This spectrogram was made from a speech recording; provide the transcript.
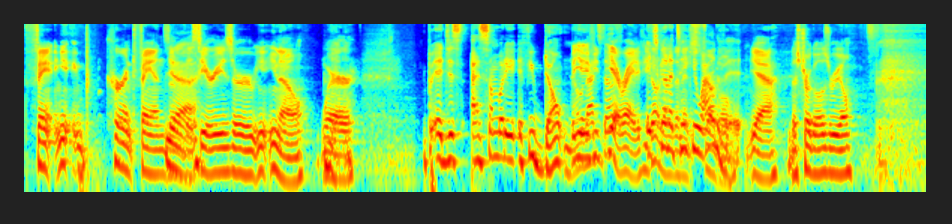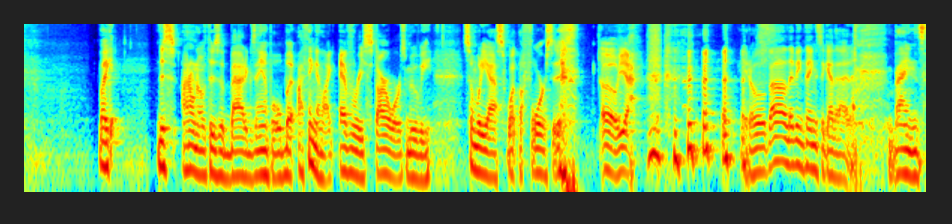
fan, current fans Yeah. of the series, or you know, where But it just as somebody, if you don't know yeah, that you, stuff, yeah, right. If you it's don't know, gonna then take it's you out of it. Yeah, the struggle is real. like this i don't know if this is a bad example but i think in like every star wars movie somebody asks what the force is. Oh yeah, it holds all living things together. Binds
